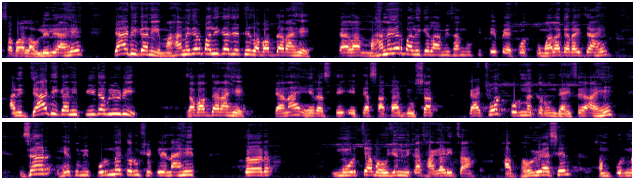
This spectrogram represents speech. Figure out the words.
सभा लावलेली आहे. त्या ठिकाणी महानगरपालिका जेथे जबाबदार आहे त्याला महानगरपालिकेला आम्ही सांगू की ते पॅचवर्क तुम्हाला करायचे आहे. आणि ज्या ठिकाणी पीडब्ल्यू डी जबाबदार आहे त्यांना हे रस्ते येत्या सात आठ दिवसात पॅचवर्क पूर्ण करून द्यायचं आहे. जर हे तुम्ही पूर्ण करू शकले नाहीत तर मोर्चा बहुजन विकास आघाडीचा हा भव्य असेल संपूर्ण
